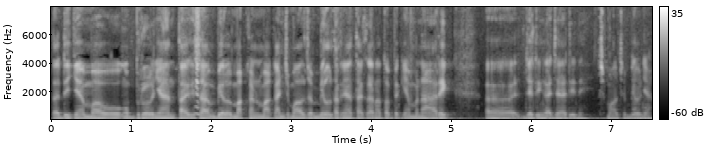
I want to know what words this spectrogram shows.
tadinya mau ngobrol nyantai sambil makan-makan cemal cemil ternyata karena topiknya menarik eh, jadi nggak jadi nih cemal cemilnya.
